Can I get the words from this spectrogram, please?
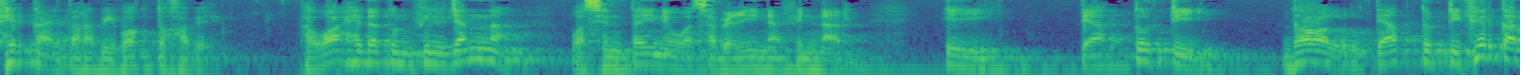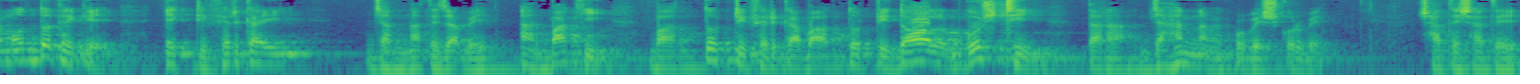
ফেরকায় তারা বিভক্ত হবে। ওয়াহেদাতুন ফিল জান্না ওয়া সেন্তাইনে ওয়া সাবঈনা ফিন্নার এই তেয়াত্তরটি দল তেয়াত্তরটি ফেরকার মধ্য থেকে একটি ফেরকাই জান্নাতে যাবে। আর বাকি বাহাত্তরটি ফেরকা, বাহাত্তরটি দল, গোষ্ঠী তারা জাহান নামে প্রবেশ করবে। সাথে সাথে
